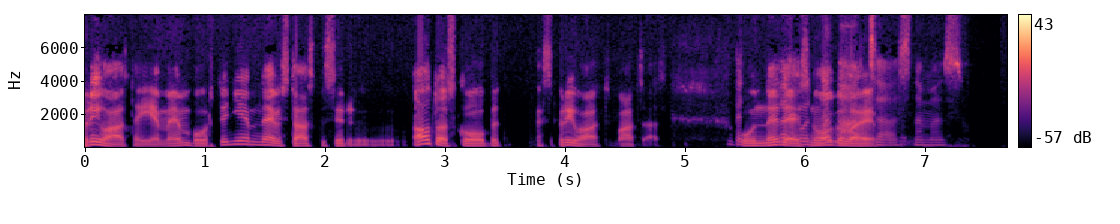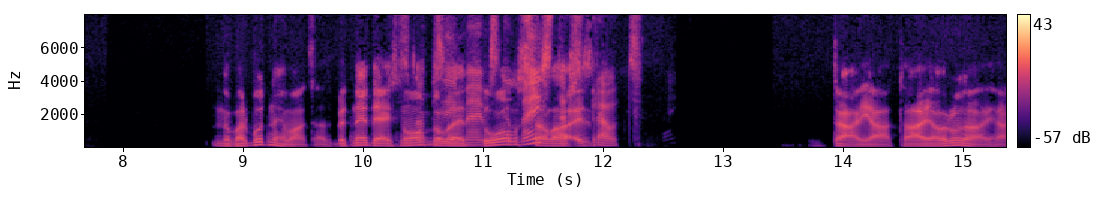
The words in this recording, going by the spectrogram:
privātajiem emburtiņiem. Nevis tās, kas ir autoskola, bet kas privāti mācās. Bet Un nedēļas nogalē-. Nu, varbūt nemācās, bet nedēļas nogalē Dolas salā. Es, brauc. tā, jā, tā jau runā. Jā.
